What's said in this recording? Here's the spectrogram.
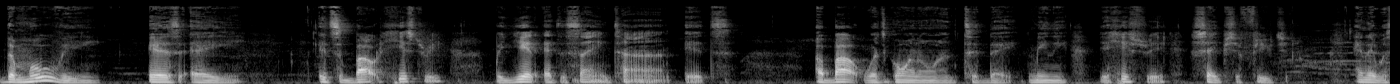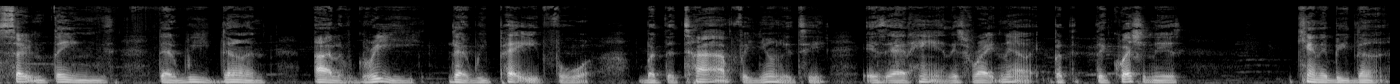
the movie is a it's about history, but yet at the same time it's about what's going on today, meaning your history shapes your future. And there were certain things that we done out of greed that we paid for, but the time for unity is at hand. It's right now. But the, the question is, can it be done?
